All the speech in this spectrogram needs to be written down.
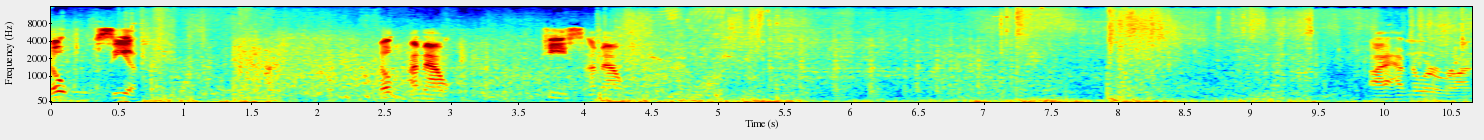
Nope. See ya. Nope, I'm out. Peace, I'm out. I have nowhere to run.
